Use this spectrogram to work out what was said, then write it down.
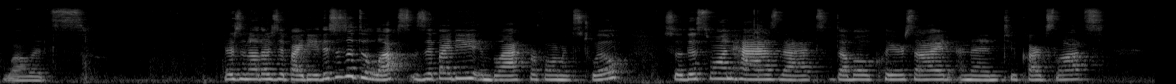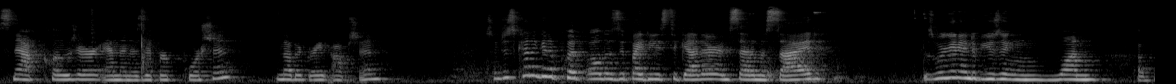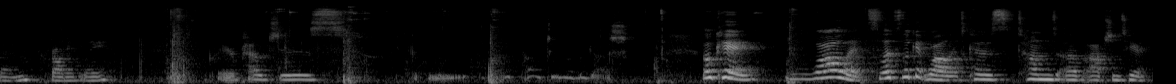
wallets. There's another zip ID. This is a deluxe zip ID in black performance twill. So this one has that double clear side and then two card slots, snap closure, and then a zipper portion. Another great option. So I'm just kind of going to put all the zip IDs together and set them aside because we're going to end up using one of them probably. Clear pouches. Pouches, oh my gosh. Okay, wallets. Let's look at wallets because tons of options here.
